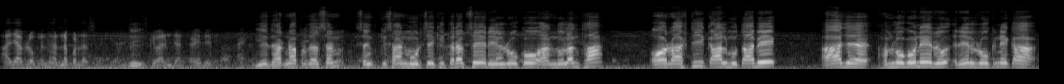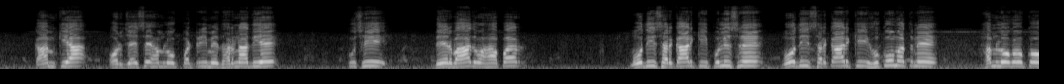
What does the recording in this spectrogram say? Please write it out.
आज आप लोग ने धरना प्रदर्शन किया जी। इसके बारे में जानकारी दे दी ये धरना प्रदर्शन संयुक्त किसान मोर्चे की तरफ़ से रेल रोको आंदोलन था। और राष्ट्रीय काल मुताबिक आज हम लोगों ने रो, रेल रोकने का काम किया और जैसे हम लोग पटरी में धरना दिए कुछ ही देर बाद वहाँ पर मोदी सरकार की पुलिस ने मोदी सरकार की हुकूमत ने हम लोगों को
